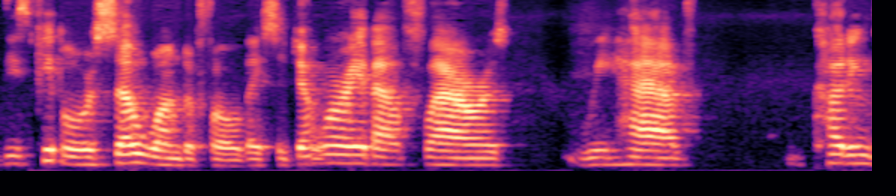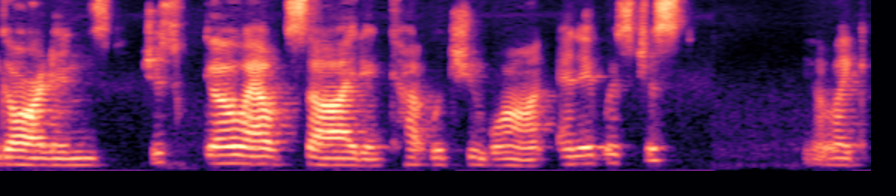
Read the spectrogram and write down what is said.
these people were so wonderful. They said, "Don't worry about flowers. We have cutting gardens. Just go outside and cut what you want." And it was just, you know, like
